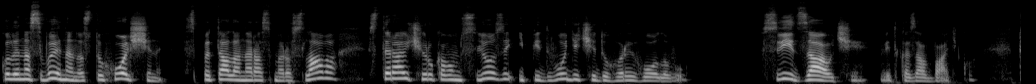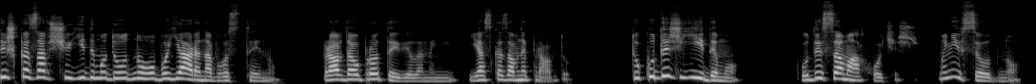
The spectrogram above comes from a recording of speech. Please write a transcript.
коли нас вигнано з Тухольщини? спитала нараз Мирослава, стираючи рукавом сльози і підводячи до гори голову. В світ за очі, відказав батько. Ти ж казав, що їдемо до одного боярина в гостину. Правда опротивіла мені. Я сказав неправду. То куди ж їдемо? Куди сама хочеш. Мені все одно.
